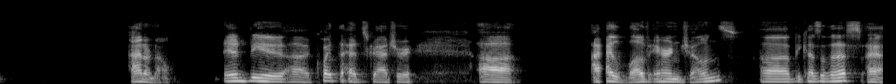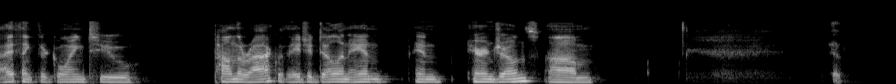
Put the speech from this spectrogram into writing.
I don't know, it'd be uh, quite the head scratcher. Uh, I love Aaron Jones uh, because of this. I, I think they're going to pound the rock with AJ Dillon and and Aaron Jones. Um,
